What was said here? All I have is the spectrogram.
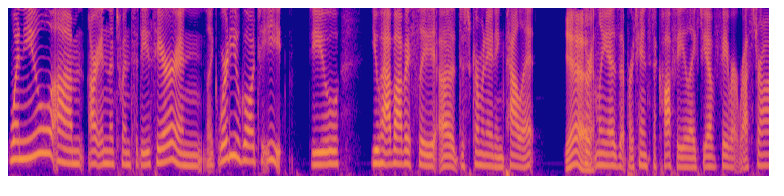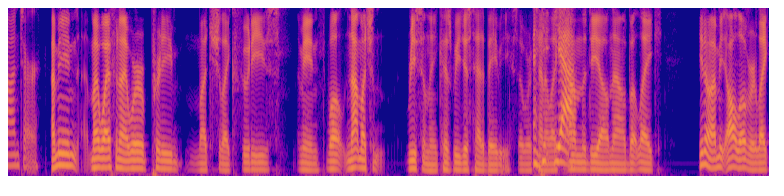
When you um, are in the Twin Cities here, and like, where do you go out to eat? Do you you have obviously a discriminating palate, yeah. certainly as it pertains to coffee. Like, do you have a favorite restaurant or? I mean, my wife and I were pretty much like foodies. I mean, well, not much recently because we just had a baby, so we're kind of like Yeah. on the DL now. But like, you know, I mean, all over. Like,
